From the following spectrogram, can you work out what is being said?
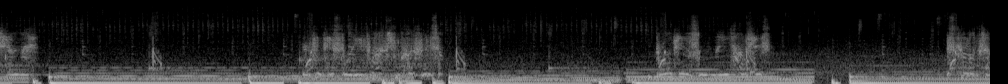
him. One before he flashed covers. One before he hovers. Come on, you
